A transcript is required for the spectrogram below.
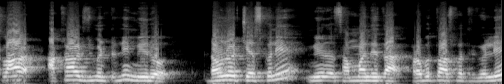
స్లా అక్నాలజ్మెంట్ని మీరు డౌన్లోడ్ చేసుకుని మీరు సంబంధిత ప్రభుత్వ ఆసుపత్రికి వెళ్ళి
